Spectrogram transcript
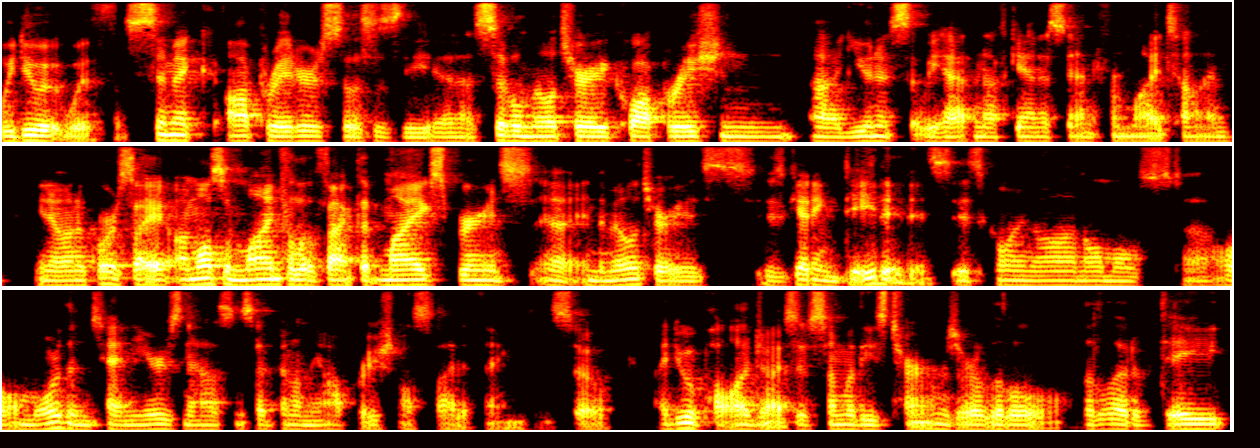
We do it with CIMIC operators so this is the uh, civil military cooperation uh, units that we had in afghanistan from my time you know and of course I, am also mindful of the fact that my experience uh, in the military is is getting dated. It's it's going on almost uh, well, more than 10 years now since i've been on the operational side of things and so i do apologize if some of these terms are a little little out of date.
